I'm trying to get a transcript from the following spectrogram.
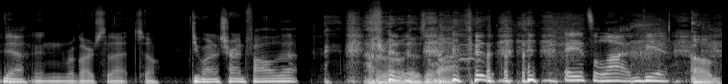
in- Yeah. In, regards to that. So Do you want to try and follow that? I don't know. That was a lot. a, it's a lot. And B, Um,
